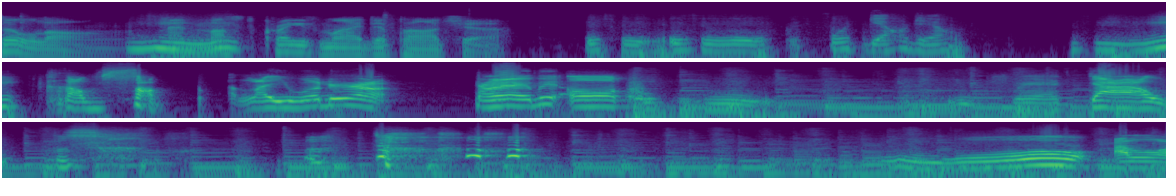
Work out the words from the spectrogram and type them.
so long, and must crave my departure. โอ้โหโอ้โหโอ้เดี๋ยวเดี๋ยวอื้อหือคำศัพท์อะไรวะเนี่ยแปลไม่ออก โอ้โหแม่เจ้าภาษาเจ้าโอ้โหอะไร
